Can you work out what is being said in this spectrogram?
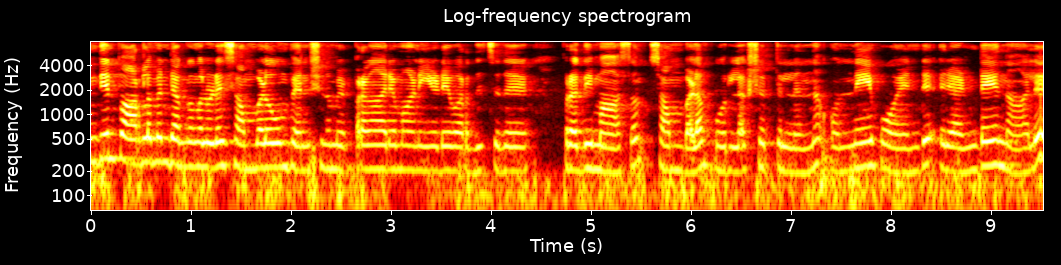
ഇന്ത്യൻ പാർലമെന്റ് അംഗങ്ങളുടെ ശമ്പളവും പെൻഷനും എപ്രകാരമാണ് ഈയിടെ വർദ്ധിച്ചത്? പ്രതിമാസം ശമ്പളം ഒരു ലക്ഷത്തിൽ നിന്ന് ഒന്ന് പോയിന്റ് രണ്ട് നാല്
